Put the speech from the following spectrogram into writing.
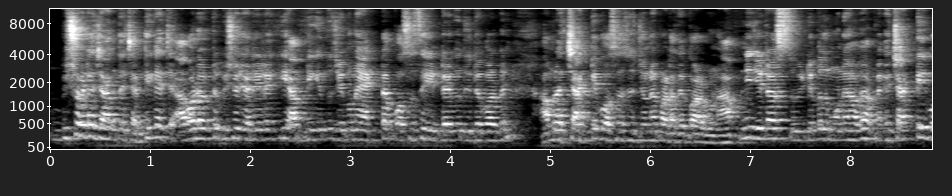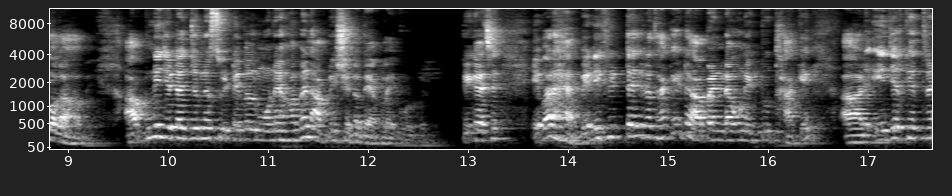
বিষয়টা জানতে চান, ঠিক আছে? আবারও একটা বিষয় জানিয়ে রাখি, আপনি কিন্তু যে কোনো একটা প্রসেসে ইন্টারভিউ দিতে পারবেন। আমরা চারটে প্রসেসের জন্য পাঠাতে পারব না। আপনি যেটা সুইটেবল মনে হবে, আপনাকে চারটেই বলা হবে। আপনি যেটার জন্য সুইটেবল মনে হবেন, আপনি সেটাতে অ্যাপ্লাই করবেন ঠিক আছে? এবার হ্যাঁ বেনিফিটটা যেটা থাকে, এটা আপ অ্যান্ড ডাউন একটু থাকে। আর এজের ক্ষেত্রে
